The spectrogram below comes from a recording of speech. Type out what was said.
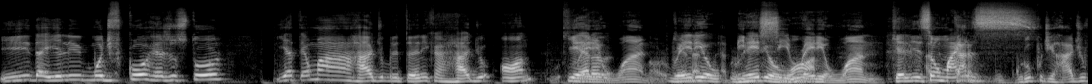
E daí ele modificou, reajustou. E até uma rádio britânica, Rádio On, que era. Radio One. que Radio- era a BBC Radio One. Radio One. Que eles são Cara, mais. o grupo de rádio.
